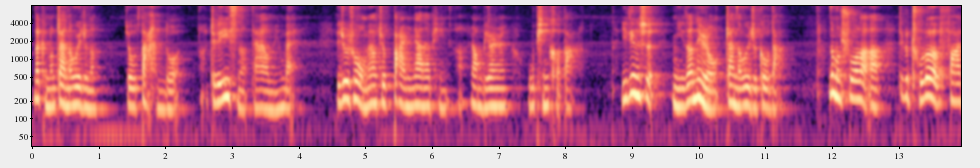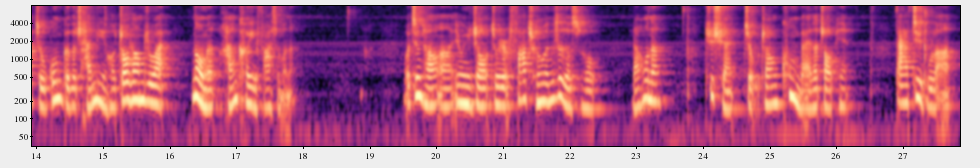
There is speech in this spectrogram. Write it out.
那可能占的位置呢就大很多啊。这个意思呢，大家要明白。也就是说，我们要去霸人家的屏啊，让别人无屏可霸，一定是你的内容占的位置够大。那么说了啊。这个除了发九宫格的产品和招商之外，那我们还可以发什么呢？我经常啊用一招，就是发纯文字的时候，然后呢去选九张空白的照片，大家记住了啊，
